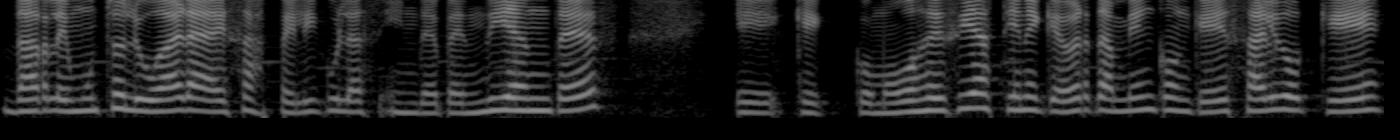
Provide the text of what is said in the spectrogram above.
darle mucho lugar a esas películas independientes. Eh, que como vos decías, tiene que ver también con que es algo que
